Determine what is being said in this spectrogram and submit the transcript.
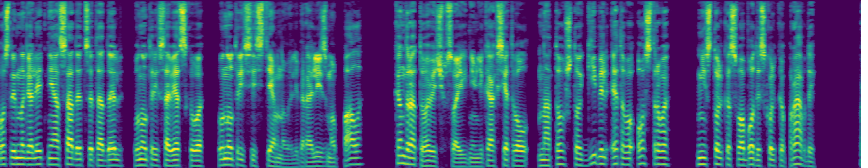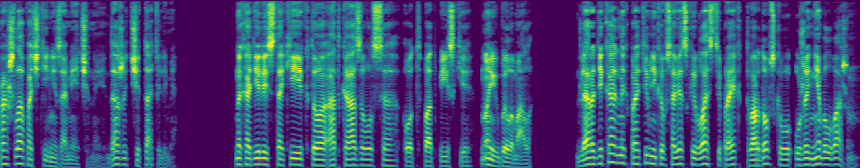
После многолетней осады цитадель внутрисоветского, внутрисистемного либерализма пала, Кондратович в своих дневниках сетовал на то, что гибель этого острова не столько свободы, сколько правды, прошла почти незамеченной, даже читателями. Находились такие, кто отказывался от подписки, но их было мало. Для радикальных противников советской власти проект Твардовского уже не был важен.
